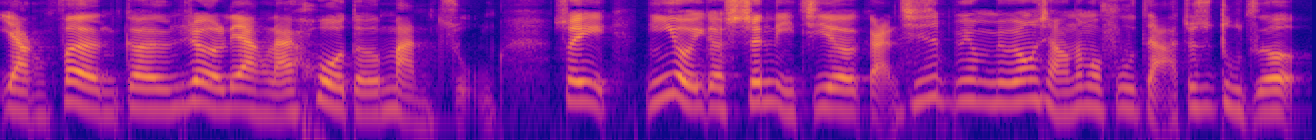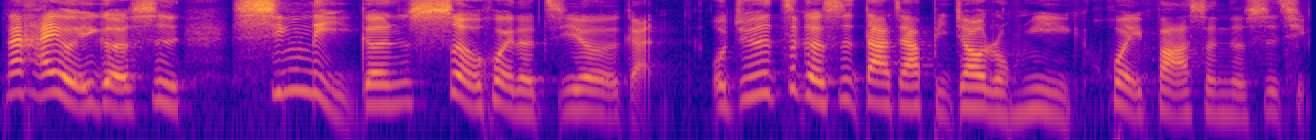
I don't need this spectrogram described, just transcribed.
养分跟热量来获得满足。所以你有一个生理饥饿感，其实不用不用想那么复杂，就是肚子饿。那还有一个是心理跟社会的饥饿感，我觉得这个是大家比较容易会发生的事情，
